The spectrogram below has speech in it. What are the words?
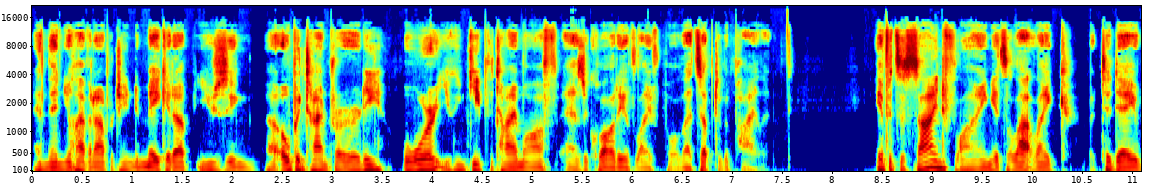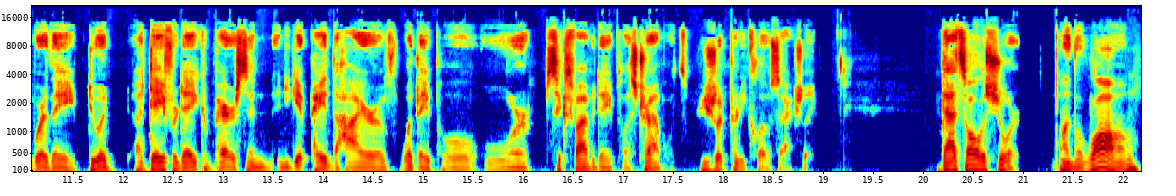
and then you'll have an opportunity to make it up using uh, open time priority, or you can keep the time off as a quality of life pull. That's up to the pilot. If it's assigned flying, it's a lot like today where they do a, a day for day comparison and you get paid the higher of what they pull or six five a day plus travel. It's usually pretty close actually. That's all the short. On the long,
